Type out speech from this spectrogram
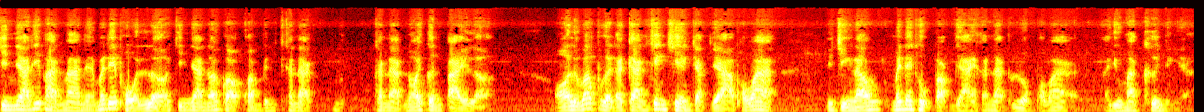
กินยาที่ผ่านมาเนี่ยไม่ได้ผลเหรอกินยาน้อยกว่าความเป็นขนาดขนาดน้อยเกินไปเหรออ๋อหรือว่าเกิดอาการเคียงเคียงจากยา เพราะว่าจริง ๆ แล้วไม่ได้ถูกปรับยาขนาดลงเพราะว่าอายุมากขึ้นอย่างเงี้ย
